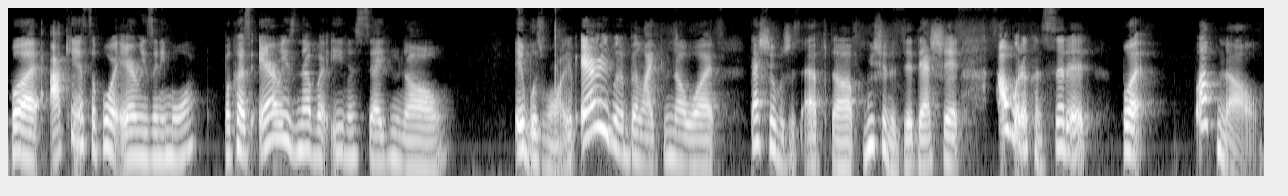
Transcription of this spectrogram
but I can't support Aries anymore because Aries never even said, you know, it was wrong. If Aries would have been like, you know what, that shit was just effed up. We shouldn't have did that shit. I would have considered, but fuck no.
